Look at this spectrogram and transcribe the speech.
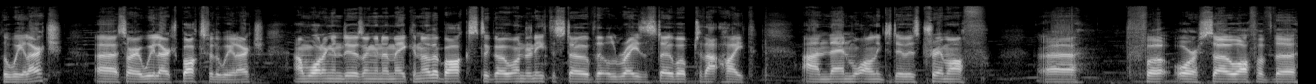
the wheel arch. Uh, sorry, wheel arch box for the wheel arch. And what I'm going to do is I'm going to make another box to go underneath the stove that will raise the stove up to that height. And then what I'll need to do is trim off uh, foot or so off of the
